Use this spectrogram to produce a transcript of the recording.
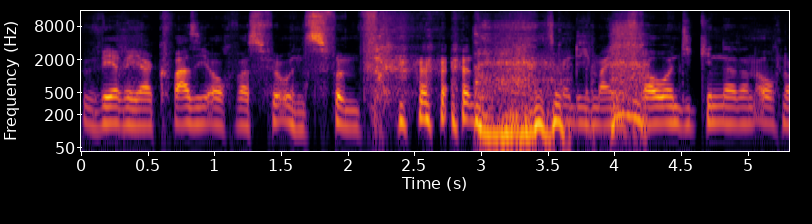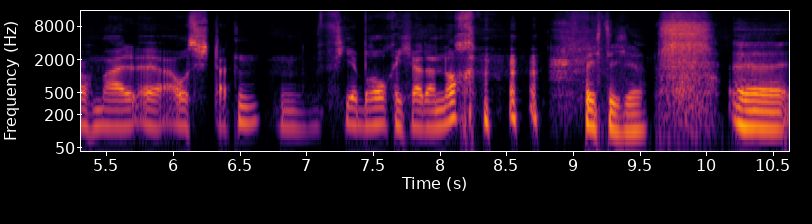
wäre ja quasi auch was für uns fünf. das könnte ich meine Frau und die Kinder dann auch nochmal äh, ausstatten. Hm, Vier brauche ich ja dann noch. Richtig, ja. Äh,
